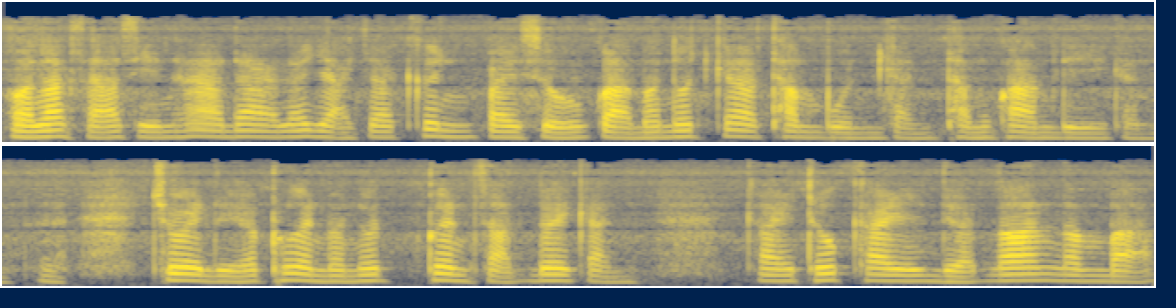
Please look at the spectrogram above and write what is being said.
พอรักษาศีลห้าได้แล้วอยากจะขึ้นไปสูงกว่ามนุษย์ก็ทำบุญกันทำความดีกัน ช่วยเหลือเพื่อนมนุษย์เพื่อนสัตว์ด้วยกัน ใครทุกข์ใครเดือดร้อนลำบาก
